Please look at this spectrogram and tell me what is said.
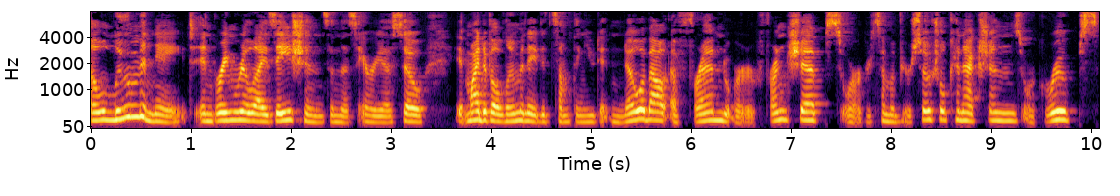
illuminate and bring realizations in this area. So it might have illuminated something you didn't know about a friend or friendships or some of your social connections or groups.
